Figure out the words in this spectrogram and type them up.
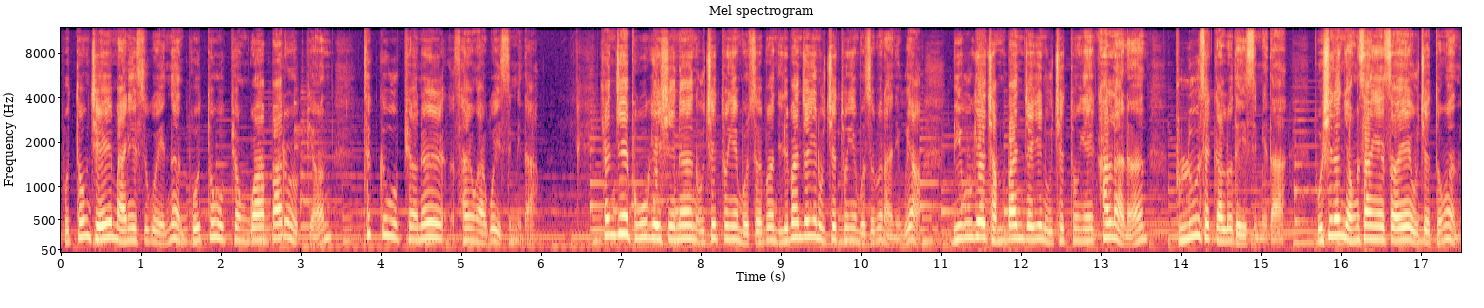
보통 제일 많이 쓰고 있는 보통 우편과 빠른 우편, 특급 우편을 사용하고 있습니다. 현재 보고 계시는 우체통의 모습은 일반적인 우체통의 모습은 아니고요. 미국의 전반적인 우체통의 컬러는 블루 색깔로 되어 있습니다. 보시는 영상에서의 우체통은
